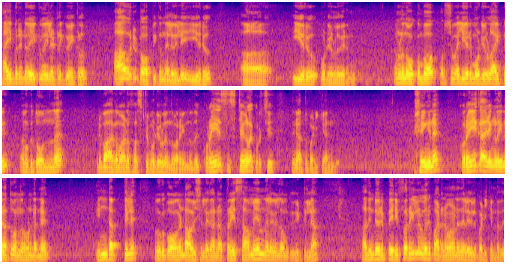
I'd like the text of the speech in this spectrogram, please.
ഹൈബ്രിഡ് വെഹിക്കിളും ഇലക്ട്രിക് വെഹിക്കിളും ആ ഒരു ടോപ്പിക്ക് നിലവിൽ ഈ ഒരു ഈ ഒരു മൊഡ്യൂളിൽ വരുന്നുണ്ട്. നമ്മൾ നോക്കുമ്പോൾ കുറച്ച് വലിയൊരു മൊഡ്യൂളായിട്ട് നമുക്ക് തോന്നുന്ന ഒരു ഭാഗമാണ് ഫസ്റ്റ് മൊഡ്യൂൾ എന്ന് പറയുന്നത്. കുറേ സിസ്റ്റങ്ങളെക്കുറിച്ച് ഇതിനകത്ത് പഠിക്കാനുണ്ട്. പക്ഷേ ഇങ്ങനെ കുറേ കാര്യങ്ങൾ ഇതിനകത്ത് വന്നതുകൊണ്ട് തന്നെ ഇൻഡപ്തിൽ നമുക്ക് പോകേണ്ട ആവശ്യമില്ല. കാരണം അത്രയും സമയം നിലവിൽ നമുക്ക് കിട്ടില്ല. അതിന്റെ ഒരു പെരിഫറിയിലുള്ളൊരു പഠനമാണ് നിലവിൽ പഠിക്കേണ്ടത്.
